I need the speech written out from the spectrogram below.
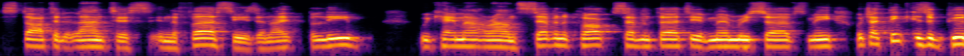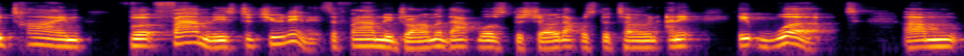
started Atlantis in the first season, I believe we came out around seven o'clock, 7.30 if memory serves me, which I think is a good time for families to tune in. It's a family drama. That was the show, that was the tone, and it, it worked. Um,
